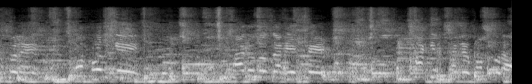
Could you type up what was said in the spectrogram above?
আসলে সকলকে স্বাগত জানিয়েছেন শাকিব খানের ভক্তরা।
